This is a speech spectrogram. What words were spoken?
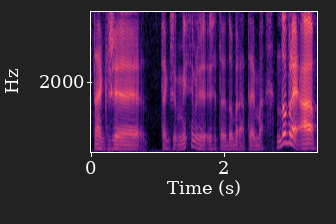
Takže, takže myslím, že, že to je dobrá téma. No dobre, a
